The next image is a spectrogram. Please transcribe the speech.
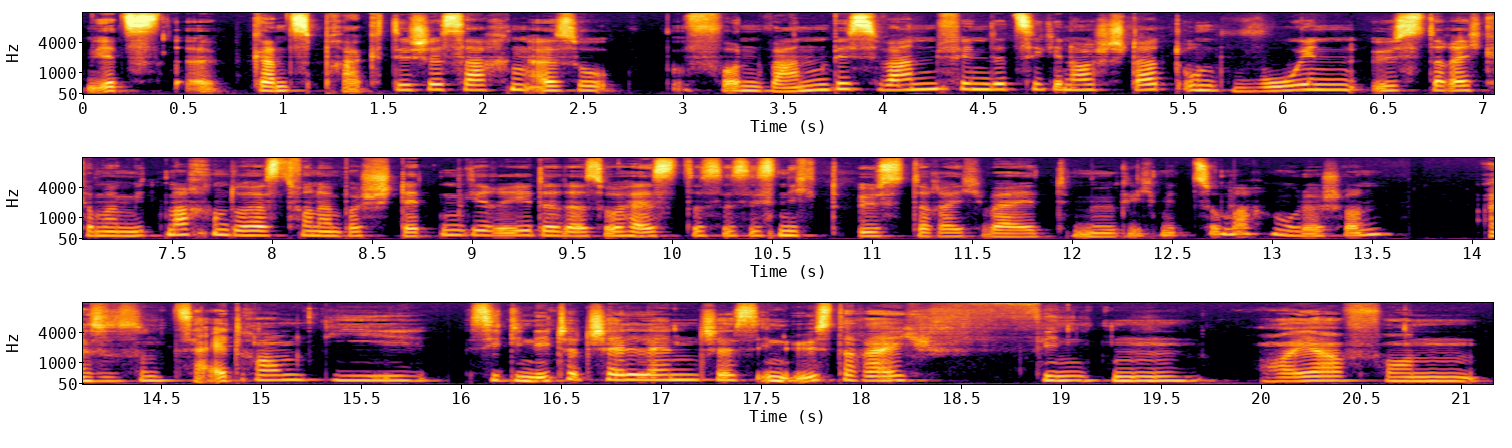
Jetzt äh, ganz praktische Sachen, also von wann bis wann findet sie genau statt und wo in Österreich kann man mitmachen? Du hast von ein paar Städten geredet, also heißt das, es ist nicht österreichweit möglich mitzumachen oder schon? Also so ein Zeitraum, die City Nature Challenges in Österreich finden heuer von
